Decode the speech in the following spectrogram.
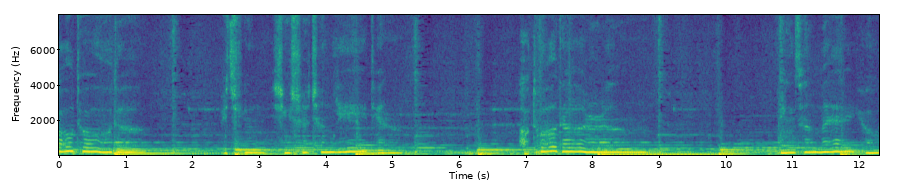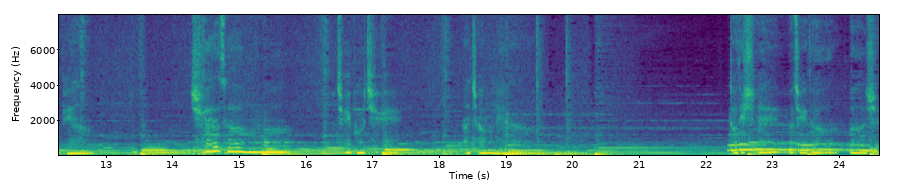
偷偷的已经心事成一点，好多的人名字没有变，却怎么记不起那张脸？到底谁又记得了谁？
